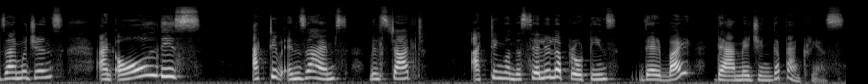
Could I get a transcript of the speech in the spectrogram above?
zymogens and all these active enzymes will start acting on the cellular proteins thereby damaging the pancreas.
